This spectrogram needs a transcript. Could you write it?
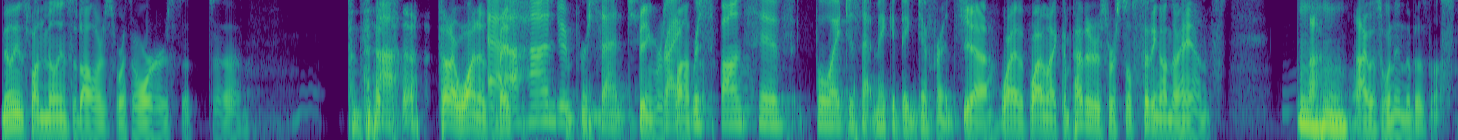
millions upon millions of dollars worth of orders that uh, that, uh, that I won as a basis. hundred percent being responsive. Right, responsive. Boy, does that make a big difference. Yeah. Why? Why my competitors were still sitting on their hands. Mm-hmm. Uh, I was winning the business.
